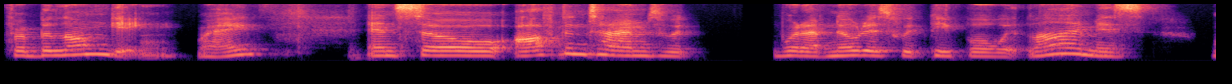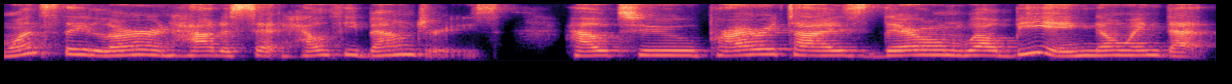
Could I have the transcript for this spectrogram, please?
for belonging, right? And so oftentimes with what I've noticed with people with Lyme is once they learn how to set healthy boundaries, how to prioritize their own well-being, knowing that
